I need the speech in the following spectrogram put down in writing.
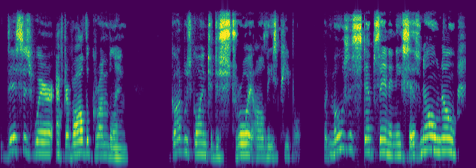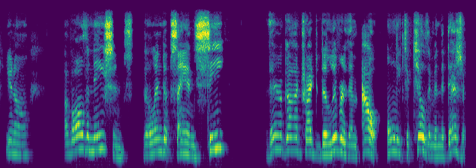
this is where, after all the grumbling, God was going to destroy all these people. But Moses steps in and he says, No, no, you know, of all the nations, they'll end up saying, See, their God tried to deliver them out only to kill them in the desert.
